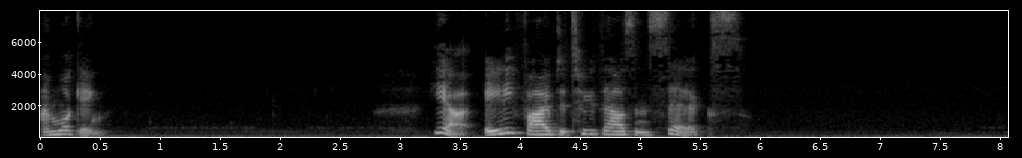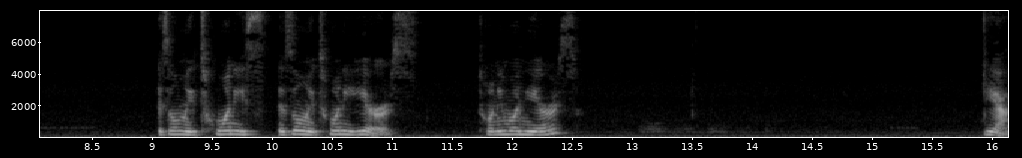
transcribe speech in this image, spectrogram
I'm looking. Yeah, 85 to 2006 is only 20 is only 20 years. 21 years? Yeah.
